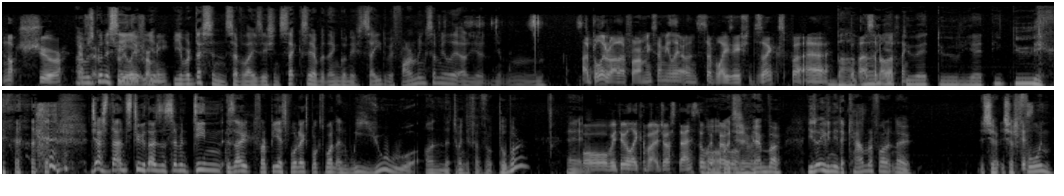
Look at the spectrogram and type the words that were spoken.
not sure. I was going to say really you, for you, me. you were dissing Civilization Six there, but then going to side with Farming Simulator. You, you, mm. I'd probably rather farming simulator than Civilization Six, but uh, but that's another thing. Just Dance 2017 is out for PS4, Xbox One, and Wii U on the 25th of October. Uh, Oh, we do like a bit of Just Dance, don't we, oh, Paolo? do you remember? You don't even need a camera for it now. It's your, it's your Just- phone.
